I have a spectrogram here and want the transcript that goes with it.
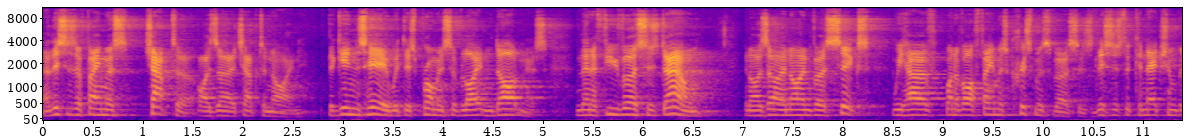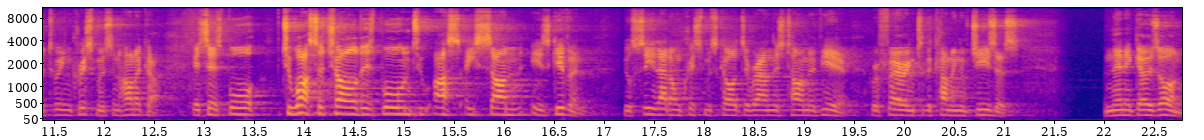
Now, this is a famous chapter, Isaiah chapter 9 It begins here with this promise of light and darkness. And then a few verses down, In Isaiah 9, verse 6, we have one of our famous Christmas verses. This is the connection between Christmas and Hanukkah. It says, For to us a child is born, to us a son is given. You'll see that on Christmas cards around this time of year, referring to the coming of Jesus. And then it goes on,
